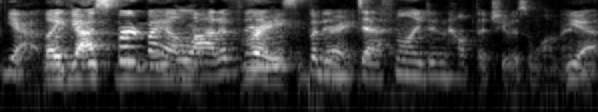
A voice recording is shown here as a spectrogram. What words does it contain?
yeah. like, Like, it was spurred by a lot of things, Right, but it definitely didn't help that she was a woman. yeah.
